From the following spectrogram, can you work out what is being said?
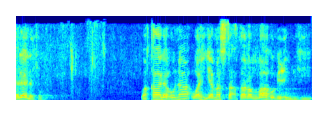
دلالته. وقال هنا وهي ما استأثر الله بعلمه.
